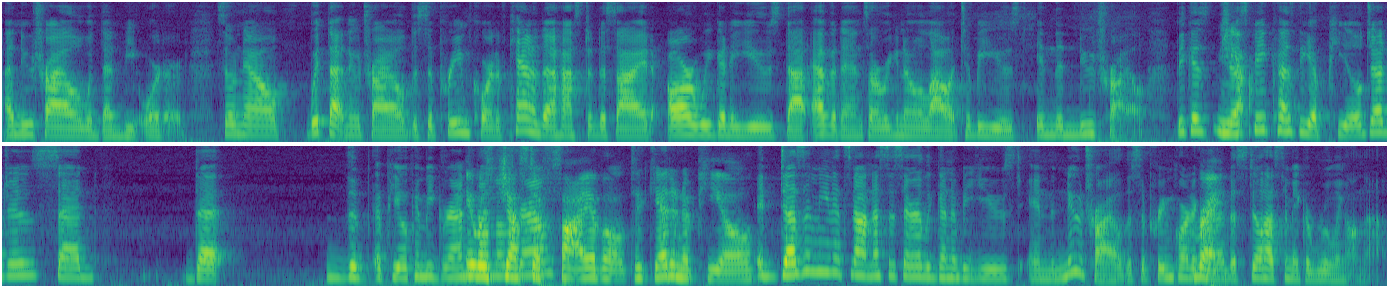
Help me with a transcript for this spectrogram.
A new trial would then be ordered. So now with that new trial, the Supreme Court of Canada has to decide are we going to use that evidence? Are we going to allow it to be used in the new trial? Because just Yeah. because the appeal judges said that the appeal can be granted It was those grounds, justifiable to get an appeal. it doesn't mean it's not necessarily going to be used in the new trial. The Supreme Court of Right. Canada still has to make a ruling on that.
